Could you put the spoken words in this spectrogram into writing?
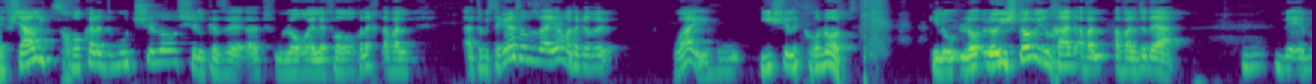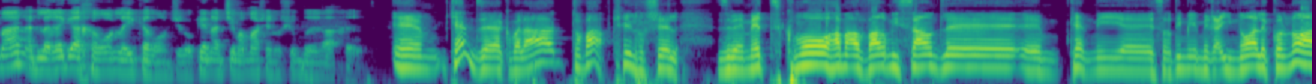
אפשר לצחוק על הדמות שלו של כזה הוא לא רואה לאיפה הוא הולך אבל אתה מסתכל על הסרט הזה היום אתה כזה וואי הוא איש של עקרונות כאילו לא לא איש טוב במיוחד אבל אבל אתה יודע. נאמן עד לרגע האחרון לעיקרון שלו כן עד שממש אין לו שום ברירה אחרת. אמ, כן זה הקבלה טובה כאילו של זה באמת כמו המעבר מסאונד ל... אמ, כן מסרטים מראינוע לקולנוע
